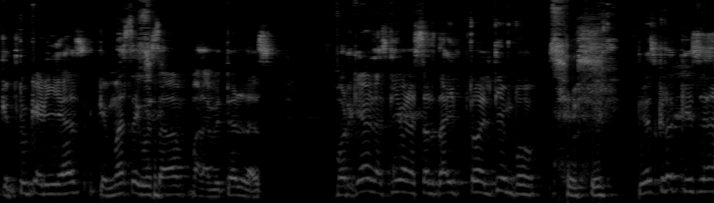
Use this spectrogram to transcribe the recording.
que tú querías, que más te gustaban para meterlas. Porque eran las que iban a estar ahí todo el tiempo. Sí, sí. Entonces creo que esa,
